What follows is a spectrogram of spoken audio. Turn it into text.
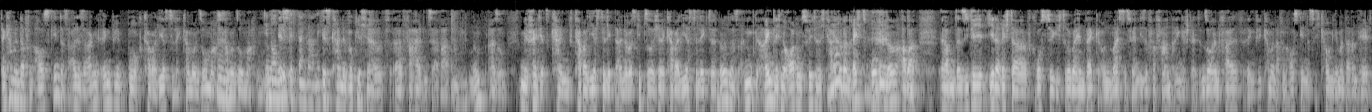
Dann kann man davon ausgehen, dass alle sagen, irgendwie, boah, Kavaliersdelikt kann man so machen, kann man so machen. Hm. Die ne? Norm Ist- gibt es dann gar nicht. Ist keine wirkliche äh, Verhaltenserwartung. Mhm. Ne? Also mir fällt jetzt kein Kavaliersdelikt ein, aber es gibt solche Kavaliersdelikte. Ne? Das ist eigentlich eine Ordnungswidrigkeit Ja. oder ein Rechtsbruch, ne? aber ähm, da sieht jeder Richter großzügig drüber hinweg und meistens werden diese Verfahren eingestellt. In so einem Fall irgendwie kann man davon ausgehen, dass sich kaum jemand daran hält.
